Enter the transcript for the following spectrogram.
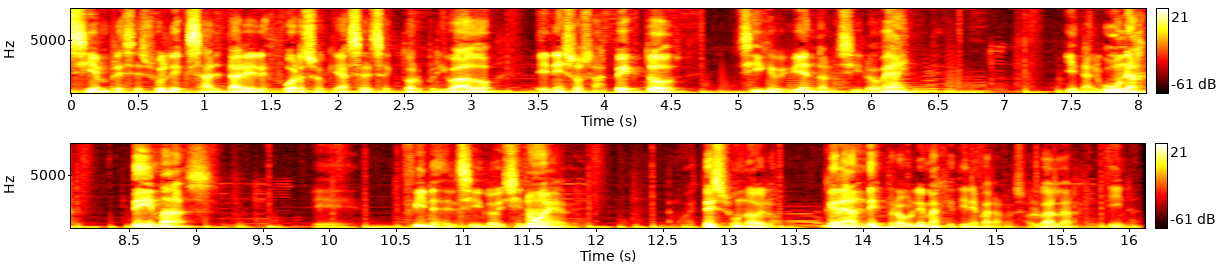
siempre se suele exaltar el esfuerzo que hace el sector privado en esos aspectos, sigue viviendo en el siglo XX. Y en algunos temas, eh, fines del siglo XIX. Este es uno de los grandes problemas que tiene para resolver la Argentina.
